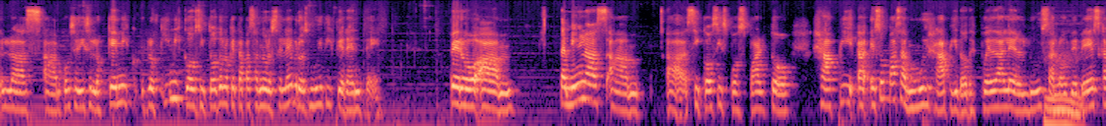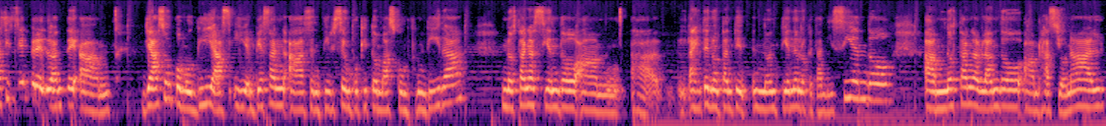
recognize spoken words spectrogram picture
las, um, ¿cómo se dice? Los, químicos, los químicos y todo lo que está pasando en el cerebro es muy diferente. Pero um, también las psicosis postparto, eso pasa muy rápido después de darle luz a los mm. bebés, casi siempre durante, ya son como días y empiezan a sentirse un poquito más confundida, no están haciendo, la gente no, no, entiende lo que están diciendo, no están hablando racional,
